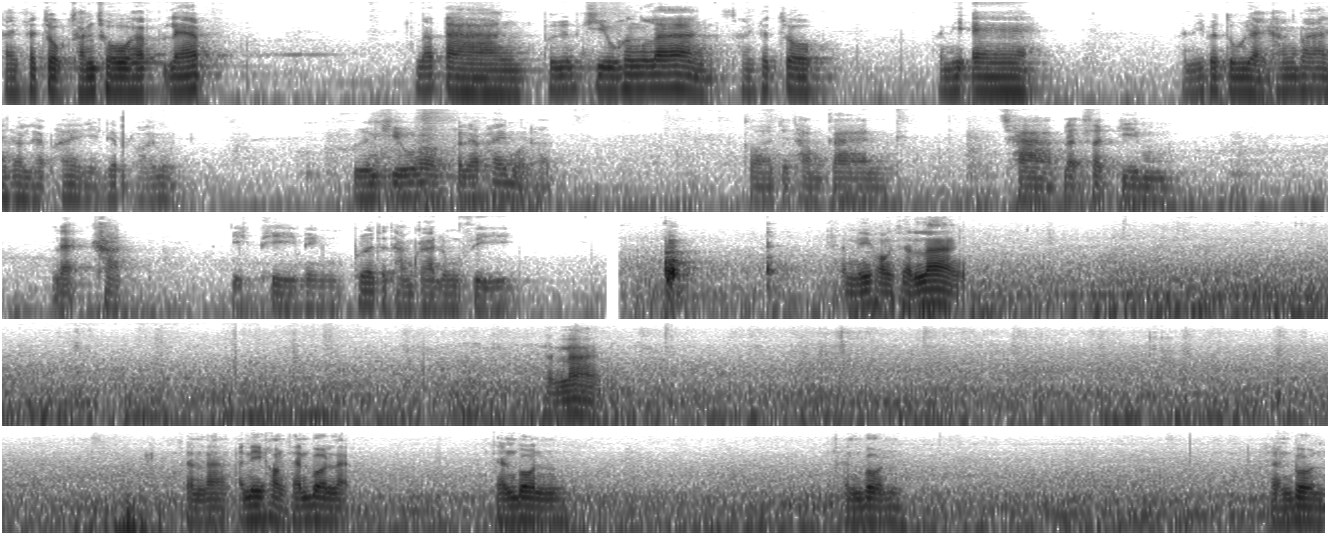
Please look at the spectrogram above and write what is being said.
ชั้นกระจกชั้นโชว์ครับแลบหน้าต่างพื้นคิ้วข้างล่างชั้นกระจก อันนี้แอร์อันนี้ประตูใหญ่ข้างบ้านก็แลบให้เรียบร้อยหมด พื้นคิ้วก็ก็แลบให้หมดครับ ก่อนจะทำการฉาบและสกิม และขัดอีกทีหนึ่งเพื่อจะทำการลงสี อันนี้ของชั้นล่าง ชั้นล่างชั้นล่าง อันนี้ของชั้นบนละ ชั้นบน ชั้นบนชั้นบน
